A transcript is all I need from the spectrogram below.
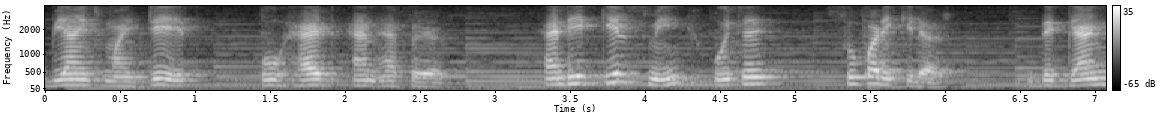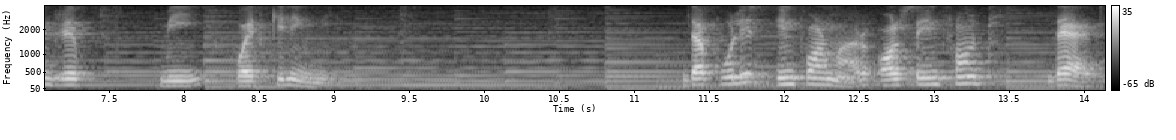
behind my death who had an affair, and he kills me with a super killer. They gang rape me while killing me. The police informer also informed that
